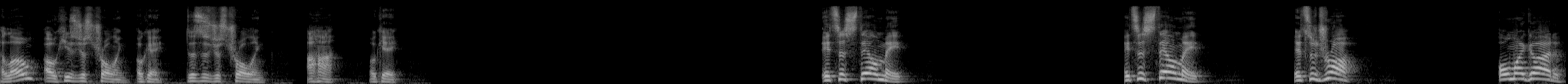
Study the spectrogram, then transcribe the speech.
Hello? Oh, he's just trolling. Okay, this is just trolling. Uh-huh. Okay. It's a stalemate. It's a stalemate. It's a draw. Oh my god.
